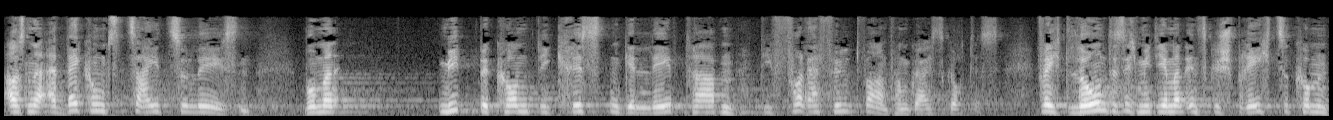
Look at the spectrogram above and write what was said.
aus einer Erweckungszeit zu lesen, wo man mitbekommt, wie Christen gelebt haben, die voll erfüllt waren vom Geist Gottes. Vielleicht lohnt es sich, mit jemand ins Gespräch zu kommen,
